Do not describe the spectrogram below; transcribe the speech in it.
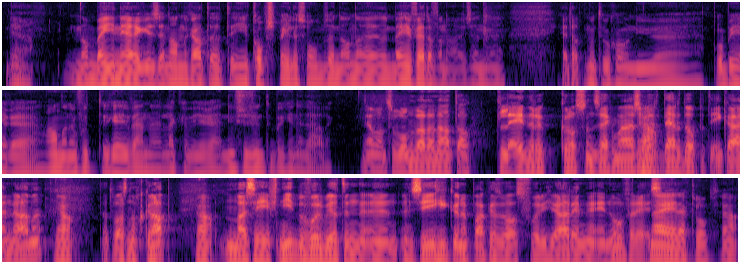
ja, dan ben je nergens en dan gaat het in je kop spelen soms en dan, eh, dan ben je verder van huis. En eh, ja, dat moeten we gewoon nu eh, proberen handen en voeten te geven en lekker weer een nieuw seizoen te beginnen dadelijk. Ja, want ze won wel een aantal kleinere crossen, zeg maar. Ze Ja. werd derde op het EK in Namen. Ja, Dat was nog knap. ja. Maar ze heeft niet bijvoorbeeld een, een, een zege kunnen pakken zoals vorig jaar in, in Overijs. Nee, dat klopt. Ja.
